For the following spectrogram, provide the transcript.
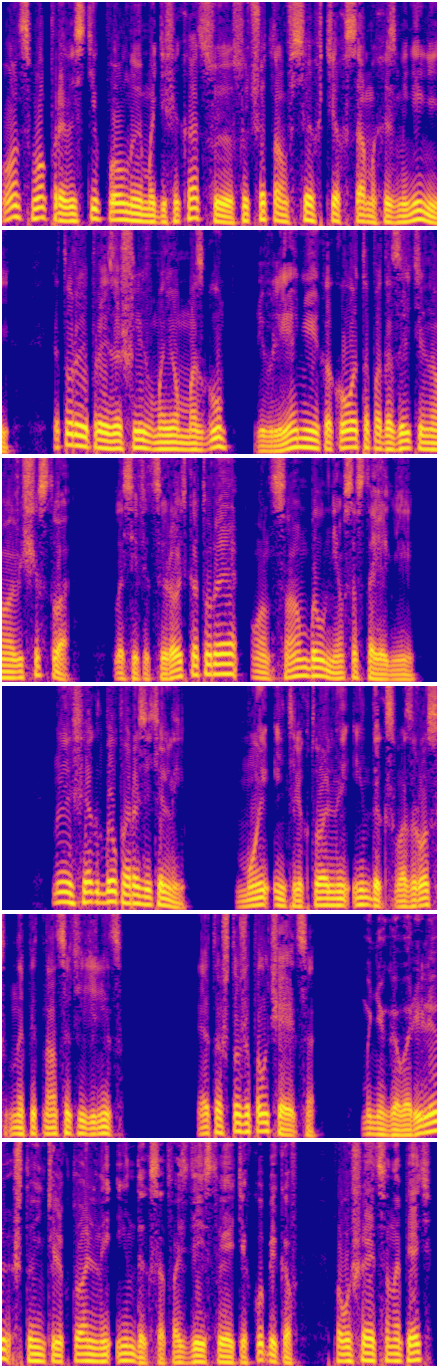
он смог провести полную модификацию с учетом всех тех самых изменений, которые произошли в моем мозгу при влиянии какого-то подозрительного вещества, классифицировать которое он сам был не в состоянии. Но эффект был поразительный. Мой интеллектуальный индекс возрос на 15 единиц. Это что же получается? Мне говорили, что интеллектуальный индекс от воздействия этих кубиков повышается на 5,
